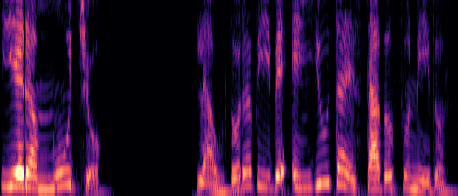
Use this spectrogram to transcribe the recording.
y era mucho. La autora vive en Utah, Estados Unidos.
